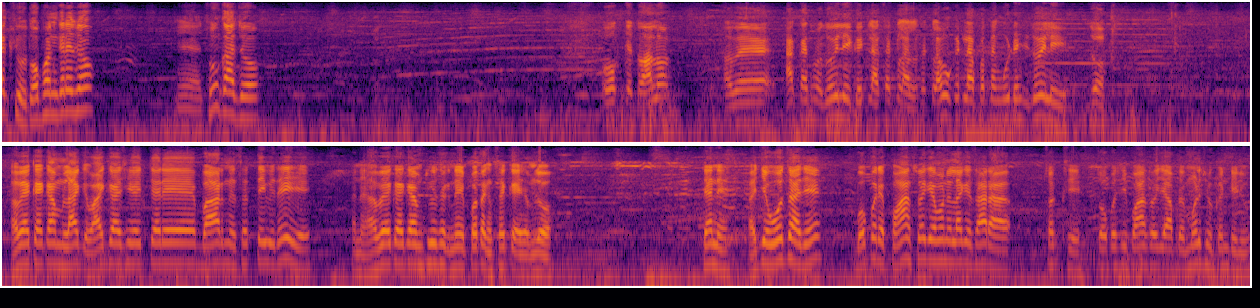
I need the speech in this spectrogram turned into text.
એક શું તોફાન કરે છો? હે શું ખાશો? ઓકે તો હાલો. હવે આકાશમાં જોઈ લઈએ કેટલા સકલા સકલા હું કેટલા પતંગ ઉડે છે જોઈ લઈએ. જો. હવે કંઈક આમ લાગે વાગ્યા છે અત્યારે બાર ને સત્યાવીસ થઈ છે. અને હવે કંઈક આમ થયું છે કે નહીં પતંગ શકે છે સમજો તેને હજી ઓછા છે. બપોરે પાંચ વાગે મને લાગે સારા શકશે તો પછી પાંચ વાગે આપણે મળશું કન્ટિન્યુ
